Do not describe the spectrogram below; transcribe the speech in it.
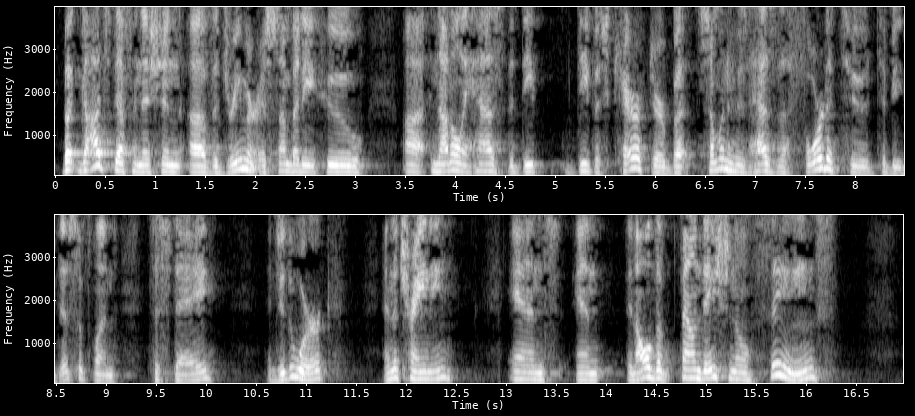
But God's definition of a dreamer is somebody who uh, not only has the deep, deepest character, but someone who has the fortitude to be disciplined, to stay and do the work and the training and, and, and all the foundational things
